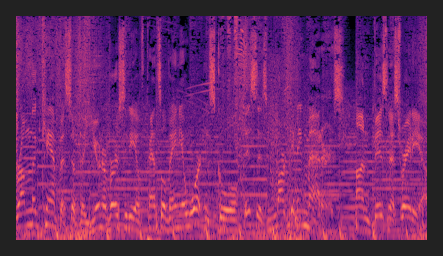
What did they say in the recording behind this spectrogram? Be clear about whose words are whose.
Speaker 1: From the campus of the University of Pennsylvania Wharton School, this is Marketing Matters on Business Radio.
